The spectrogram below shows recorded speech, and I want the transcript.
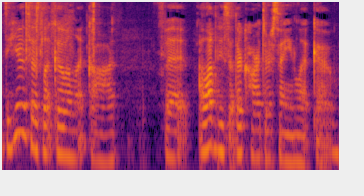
See, here it says let go and let God, but a lot of these other cards are saying let go.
